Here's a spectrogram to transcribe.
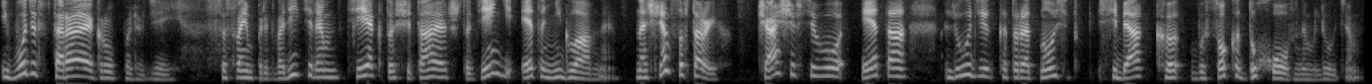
и будет вторая группа людей со своим предводителем, те, кто считает, что деньги это не главное. Начнем со вторых. Чаще всего это люди, которые относят себя к высокодуховным людям,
